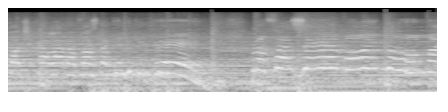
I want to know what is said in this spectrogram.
Pode calar a voz daquele que crê. Para fazer muito mais,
